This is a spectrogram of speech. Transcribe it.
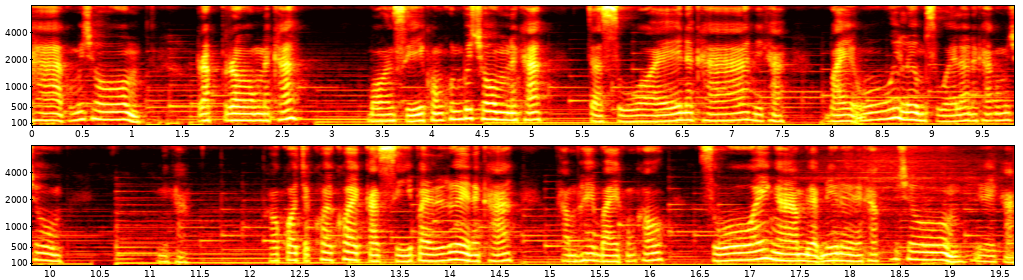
ค่ะคุณผู้ชม รับรองนะคะบอนสีของคุณผู้ชมนะคะ จะสวยนะคะนี่ค่ะ ใบโอ้ยเริ่มสวยแล้วนะคะคุณผู้ชมนี่ค่ะเขาก็จะค่อยๆ กัดสีไปเรื่อยๆนะคะทำให้ใบของเขาสวยงามแบบนี้เลยนะคะคุณผู้ชมนี่เลยค่ะ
